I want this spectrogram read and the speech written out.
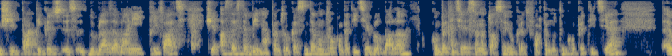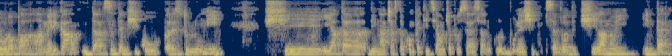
și practic îți dublează banii privați și asta este bine pentru că suntem într-o competiție globală. Competiția e sănătoasă, eu cred foarte mult în competiție. Europa, America, dar suntem și cu restul lumii și iată, din această competiție au început să iasă lucruri bune și se văd și la noi intern.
